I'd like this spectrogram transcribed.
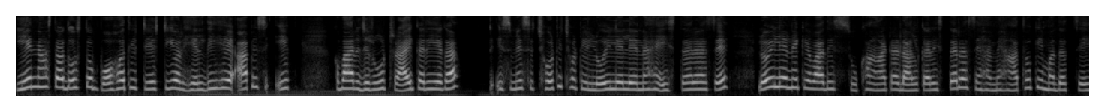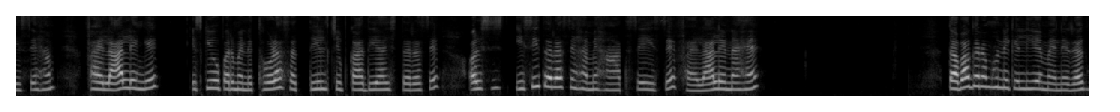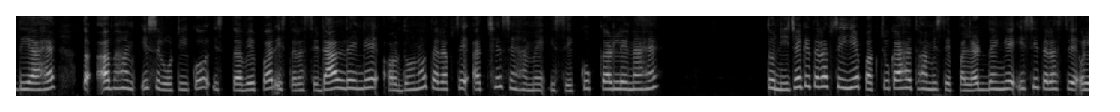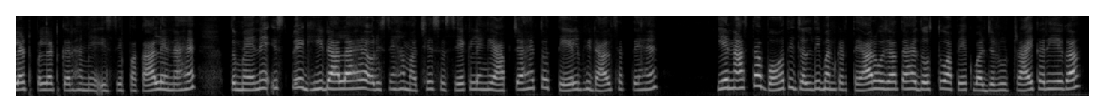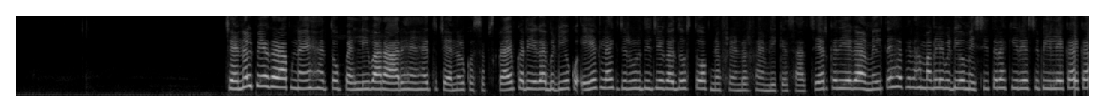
ये नाश्ता दोस्तों बहुत ही टेस्टी और हेल्दी है। आप इस एक बार ज़रूर ट्राई करिएगा। तो इसमें से छोटी छोटी लोई ले लेना है इस तरह से। लोई लेने के बाद इस सूखा आटा डालकर इस तरह से हमें हाथों की मदद से इसे हम फैला लेंगे। इसके ऊपर मैंने थोड़ा सा तिल चिपका दिया इस तरह से। और इसी इसी तरह से हमें हाथ से इसे फैला लेना है। तवा गरम होने के लिए मैंने रख दिया है। तो अब हम इस रोटी को इस तवे पर इस तरह से डाल देंगे और दोनों तरफ़ से अच्छे से हमें इसे कुक कर लेना है। तो नीचे की तरफ़ से ये पक चुका है तो हम इसे पलट देंगे। इसी तरह से उलट पलट कर हमें इसे पका लेना है। तो मैंने इस पर घी डाला है और इसे हम अच्छे से सेक लेंगे। आप चाहें तो तेल भी डाल सकते हैं। ये नाश्ता बहुत ही जल्दी बनकर तैयार हो जाता है। दोस्तों, आप एक बार ज़रूर ट्राई करिएगा। चैनल पे अगर आप नए हैं तो पहली बार आ रहे हैं तो चैनल को सब्सक्राइब करिएगा। वीडियो को एक लाइक ज़रूर दीजिएगा। दोस्तों, अपने फ्रेंड और फैमिली के साथ शेयर करिएगा। मिलते हैं फिर हम अगले वीडियो में इसी तरह की रेसिपी लेकर।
